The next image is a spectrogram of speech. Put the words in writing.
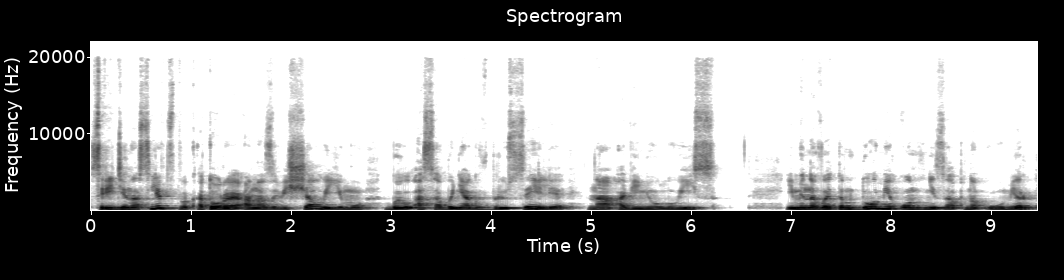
Среди наследства, которое она завещала ему, был особняк в Брюсселе на авеню Луис. Именно в этом доме он внезапно умер,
